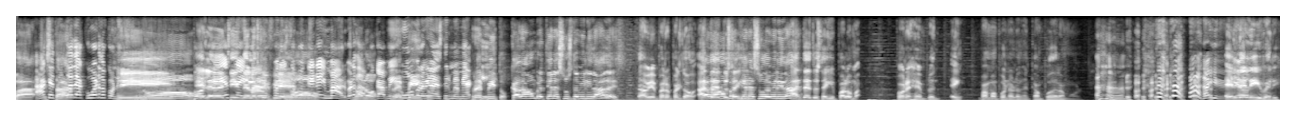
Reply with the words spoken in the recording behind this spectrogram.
va Ah, a que tú estar... estás de acuerdo con él. Sí. No. Él Porque es es del team de los Neymar, pero es infieles. como que No. Neymar, ¿verdad? No, no, Porque a mí un hombre repito, viene a decirme a mí aquí. Repito, cada hombre tiene sus debilidades. Está bien, pero perdón. Cada Antes de tú hombre seguir. tiene su debilidad. Antes de tú seguir, Paloma, por ejemplo, en- en- vamos a ponerlo en el campo del amor. Ajá. Ay, El delivery.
